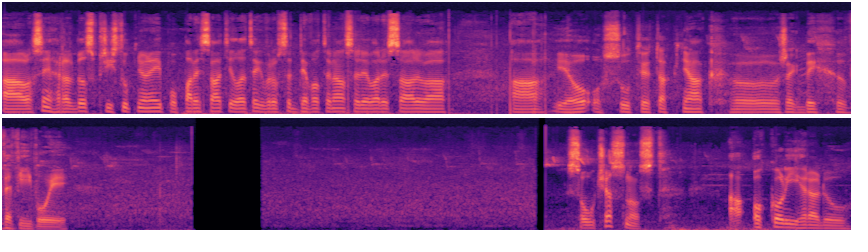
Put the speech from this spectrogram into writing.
A vlastně hrad byl zpřístupněný po 50 letech v roce 1992 a jeho osud je tak nějak, eh, řekl bych, ve vývoji. Současnost a okolí hradu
